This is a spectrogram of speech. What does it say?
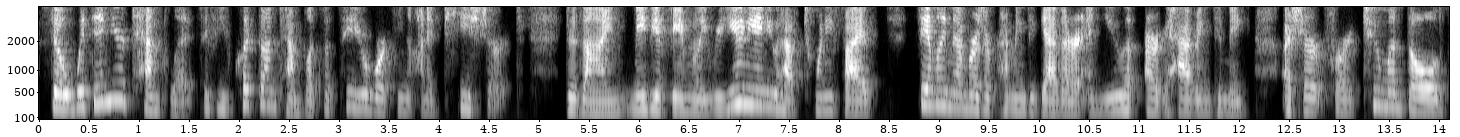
So, within your templates, if you clicked on templates, let's say you're working on a t shirt design, maybe a family reunion, you have 25 family members are coming together and you are having to make a shirt for a two month old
